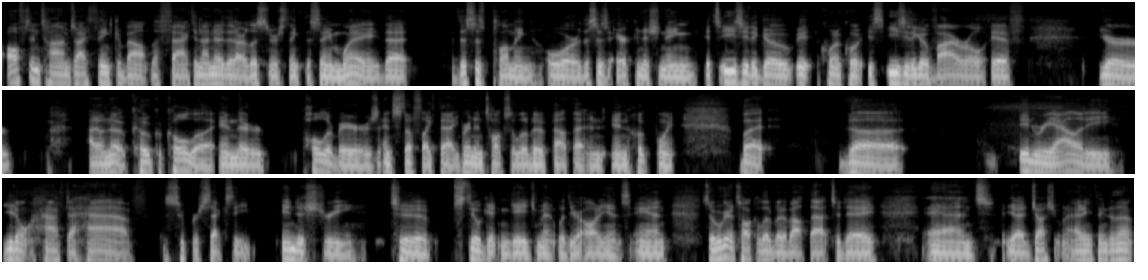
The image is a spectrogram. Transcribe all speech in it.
oftentimes I think about the fact, and I know that our listeners think the same way, that this is plumbing or this is air conditioning. It's easy to go, it, quote unquote, it's easy to go viral if you're, I don't know, Coca Cola and their polar bears and stuff like that. Brendan talks a little bit about that in, in Hook Point. But the, in reality, you don't have to have super sexy industry to still get engagement with your audience. And so we're going to talk a little bit about that today. And yeah, Josh, you want to add anything to that?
